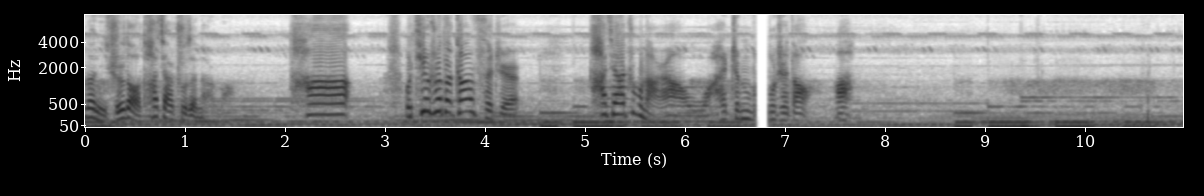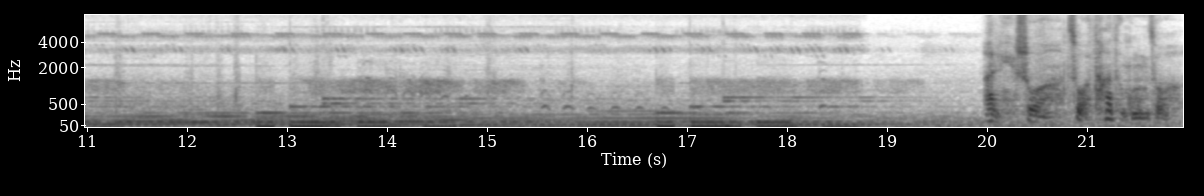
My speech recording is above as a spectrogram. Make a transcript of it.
那你知道他家住在哪儿吗？他，我听说他刚辞职，他家住哪儿啊？我还真不知道。啊。按理说做他的工作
